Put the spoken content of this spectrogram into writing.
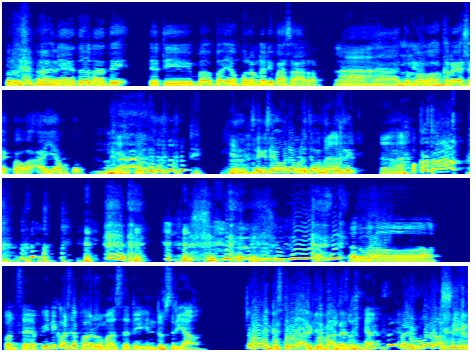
Terus mbaknya itu nanti jadi mbak-mbak yang pulang dari pasar. nah Nah itu iya. bawa kresek, bawa ayam tuh. Sing saya orang belum coba sing. Ah. atau konsep ini konsep baru mas jadi industrial Oh industrial gimana industrial Tapi pokoknya sir.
